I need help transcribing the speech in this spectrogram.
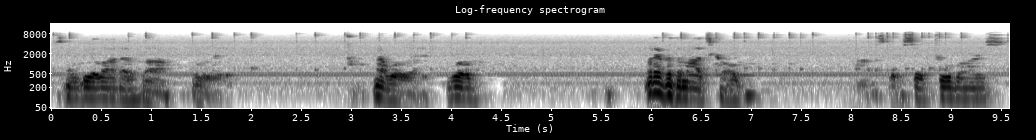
It's going to be a lot of, uh, World. Not World World, whatever the mod's called. Uh, let's go to save toolbars.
